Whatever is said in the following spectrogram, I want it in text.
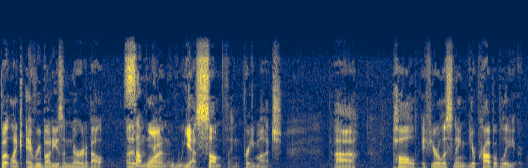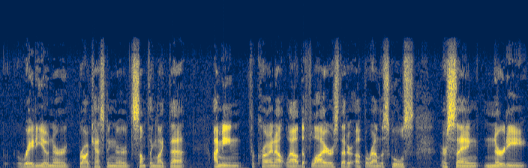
But like everybody is a nerd about uh, Something. one yes, something pretty much. Uh Paul, if you're listening, you're probably radio nerd, broadcasting nerd, something like that. I mean, for crying out loud, the flyers that are up around the schools are saying nerdy,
